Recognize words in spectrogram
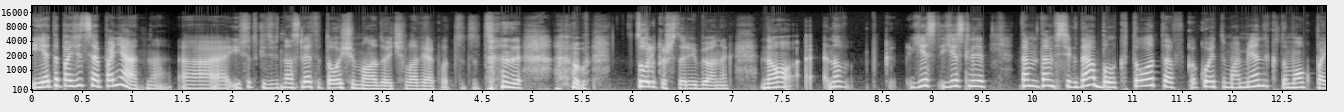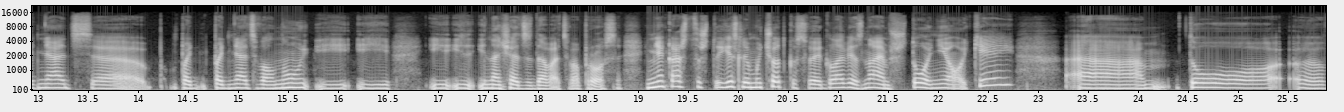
И эта позиция понятна. Э, и все-таки 19 лет это очень молодой человек, вот только что ребенок. Но, но если, если там, там всегда был кто-то в какой-то момент, кто мог поднять, э, под, поднять волну и, и, и, и начать задавать вопросы. И мне кажется, что если мы четко в своей голове знаем, что не окей, э, то э,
